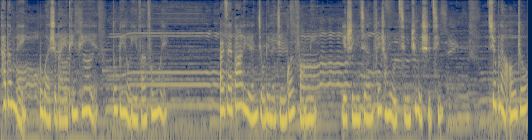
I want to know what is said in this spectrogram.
它的美不管是白天黑夜都别有一番风味。而在巴黎人酒店的景观房里，也是一件非常有情趣的事情。去不了欧洲，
